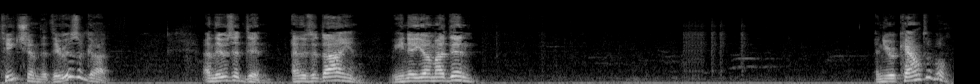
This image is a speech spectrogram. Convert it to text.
teach him that there is a God. And there's a din. And there's a dayan. V'hinei yom adin. and you're accountable.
